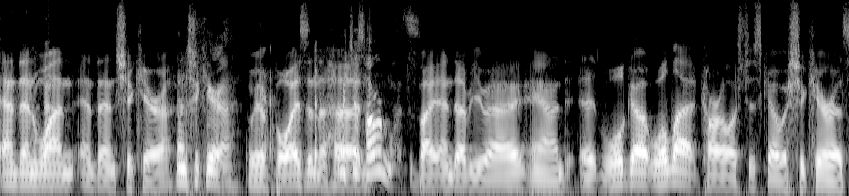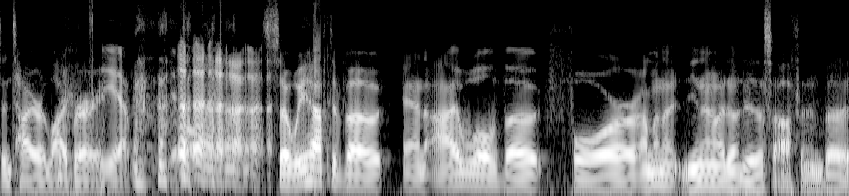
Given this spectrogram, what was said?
And then one, and then Shakira. and Shakira. We have Boys in the Hood, Which is harmless. by NWA, and it, we'll go. We'll let Carlos just go with Shakira's entire library. Yeah. the whole thing. So we have to vote, and I will vote for. I'm gonna, you know, I don't do this often, but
